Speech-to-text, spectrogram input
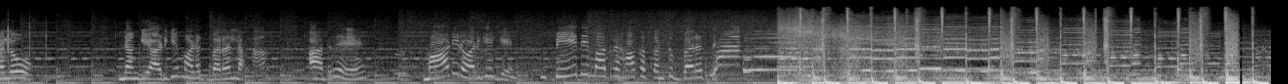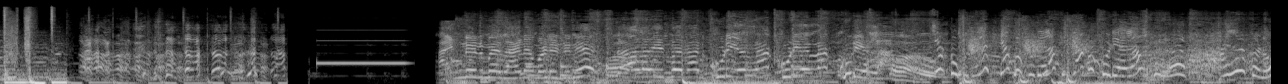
ಹಲೋ ನಂಗೆ ಅಡಿಗೆ ಮಾಡಕ್ ಬರಲ್ಲ. ಆದ್ರೆ ಮಾಡಿರೋ ಅಡಿಗೆಗೆ ಬೇದಿ ಮಾತ್ರ ಹಾಕಕ್ಕಂತೂ ಬರುತ್ತೆ. ಅಣ್ಣನ ಮೇಲೆ ಆಣೆ ಮಾಡಿದ್ದೀನಿ. ನಾಳೆಯಿಂದ ನಾನು ಕುಡಿಯಲ್ಲ ಕುಡಿಯಲ್ಲ ಕುಡಿಯಲ್ಲ. ಯಾಕೋ ಕುಡಿಯಲ್ಲ? ಯಾಕೋ ಕುಡಿಯಲ್ಲ? ಯಾಕೋ ಕುಡಿಯಲ್ಲ? ಅಲ್ಲ ಕಣೋ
